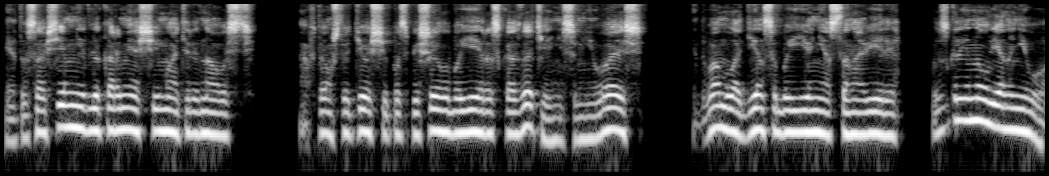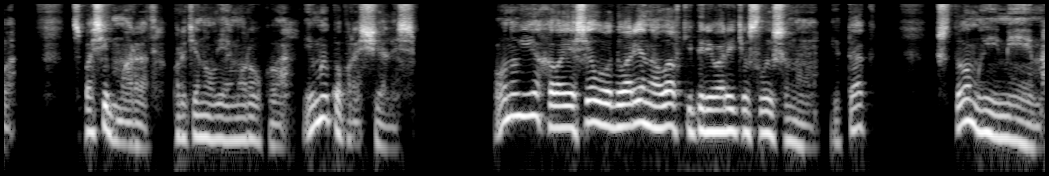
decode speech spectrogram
Это совсем не для кормящей матери новость. А в том, что теща поспешила бы ей рассказать, я не сомневаюсь. И два младенца бы ее не остановили. Взглянул я на него. «Спасибо, Марат», — протянул я ему руку, и мы попрощались. Он уехал, а я сел во дворе на лавке переварить услышанное. Итак, что мы имеем?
